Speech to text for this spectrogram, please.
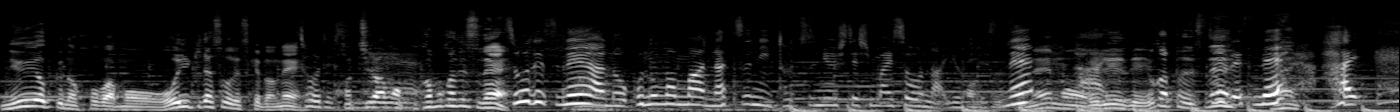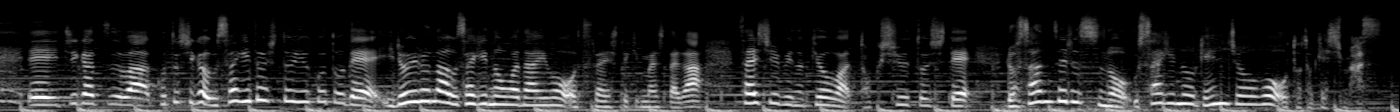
ニューヨークの方はもう大雪だそうですけどね。ねこちらもポカポカですね。そうですね。あのこのまま夏に突入してしまいそうな雪ですね。すねもう LA で良かったですね。そうですね。はい。はい、えー、1月は今年がうさぎ年ということでいろいろなうさぎの話題をお伝えしてきましたが、最終日の今日は特集としてロサンゼルスのうさぎの現状をお届けします。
